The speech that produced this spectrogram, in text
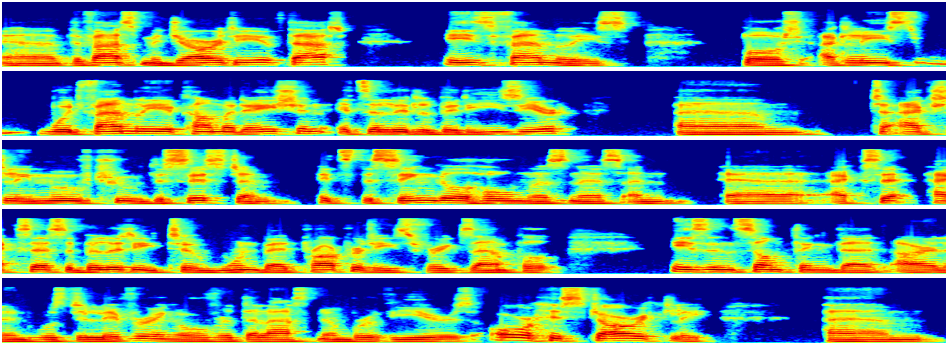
Uh, the vast majority of that is families, but at least with family accommodation, it's a little bit easier um, to actually move through the system. It's the single homelessness and uh, acce- accessibility to one bed properties, for example, isn't something that Ireland was delivering over the last number of years or historically. Um,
